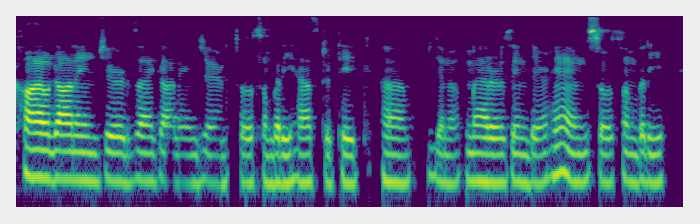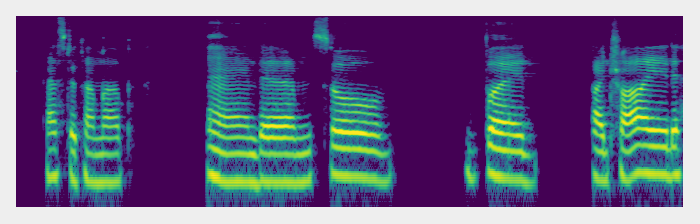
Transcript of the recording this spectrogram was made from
Kyle got injured, Zach got injured, so somebody has to take, uh, you know, matters in their hands. So somebody has to come up, and um, so, but I tried,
